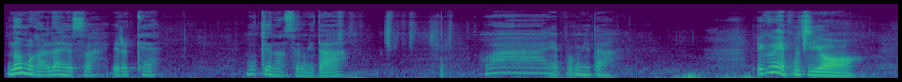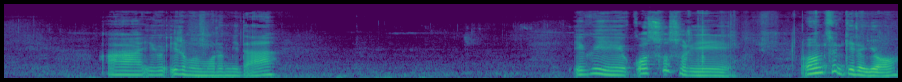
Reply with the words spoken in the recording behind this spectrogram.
넘어갈라 해서 이렇게 묶여놨습니다. 와, 예쁩니다. 이거 예쁘지요? 아, 이거 이름을 모릅니다. 이거의 꽃 수술이 엄청 길어요.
